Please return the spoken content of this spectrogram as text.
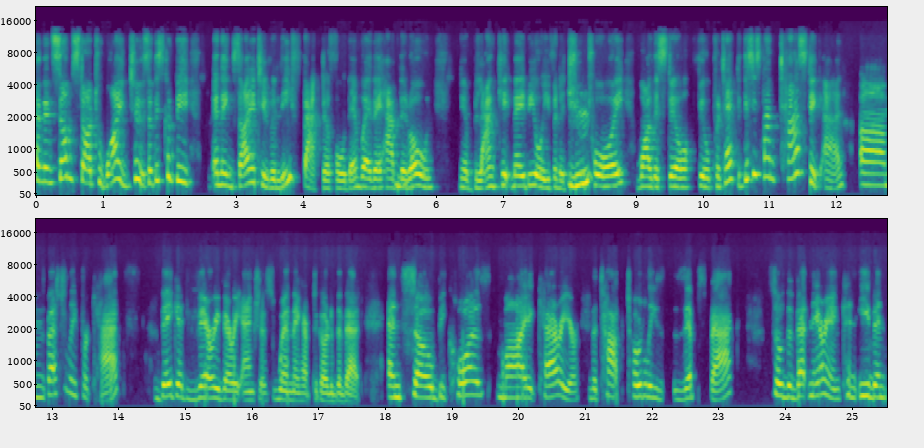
And then some start to whine too. So this could be an anxiety relief factor for them where they have mm-hmm. their own you know, blanket maybe or even a chew mm-hmm. toy while they still feel protected. This is fantastic ann. Um, especially for cats they get very, very anxious when they have to go to the vet. And so, because my carrier, the top totally zips back, so the veterinarian can even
